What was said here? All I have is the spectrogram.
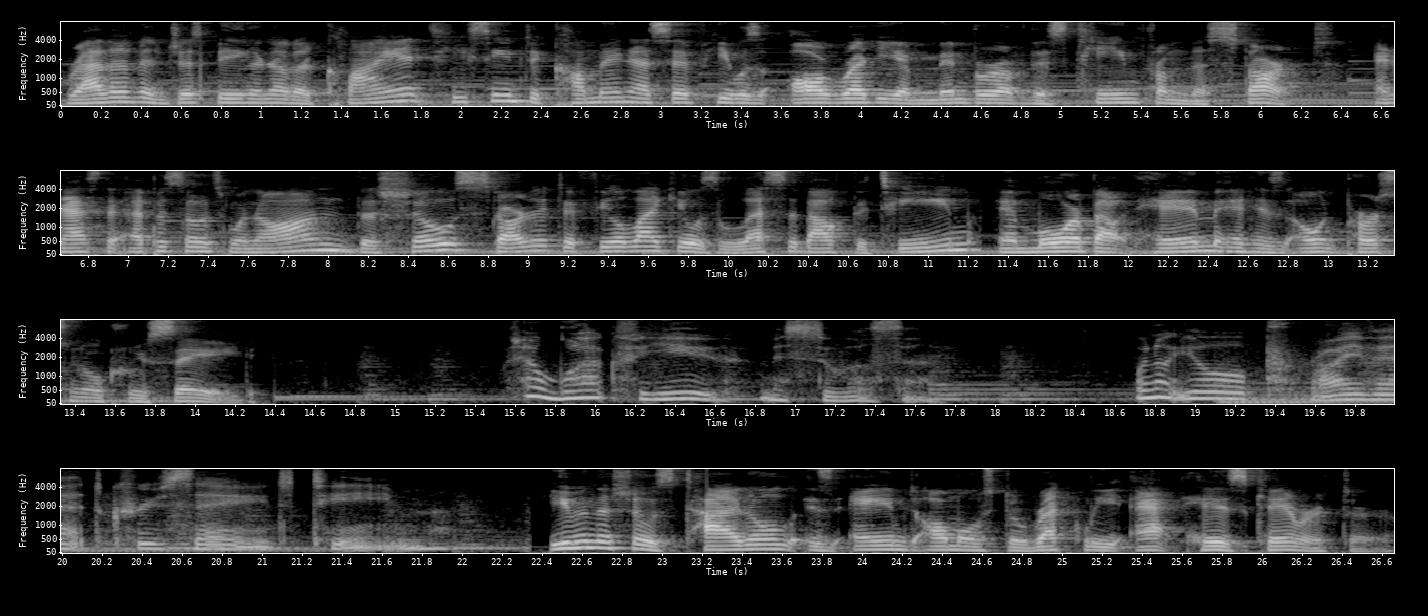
Rather than just being another client, he seemed to come in as if he was already a member of this team from the start. And as the episodes went on, the show started to feel like it was less about the team and more about him and his own personal crusade. We don't work for you, Mr. Wilson. We're not your private crusade team. Even the show's title is aimed almost directly at his character.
